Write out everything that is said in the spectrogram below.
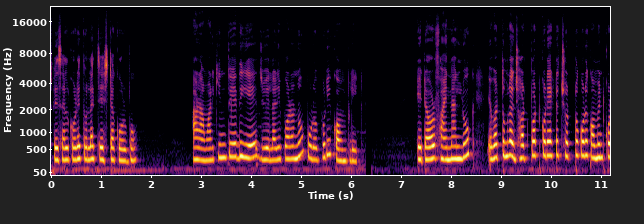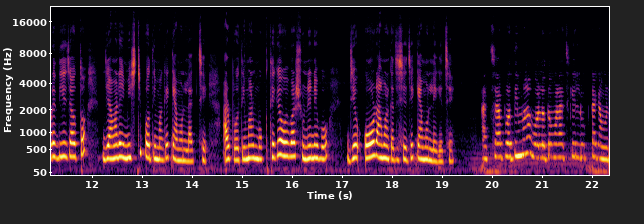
স্পেশাল করে তোলার চেষ্টা করব। আর আমার কিন্তু এদিকে জুয়েলারি পরানো পুরোপুরি কমপ্লিট এটা ওর ফাইনাল লুক এবার তোমরা ঝটপট করে একটা ছোট্ট করে কমেন্ট করে দিয়ে যাও তো যে আমার এই মিষ্টি প্রতিমাকে কেমন লাগছে। আর প্রতিমার মুখ থেকেও এবার শুনে নেব যে ওর আমার কাছে সেজে কেমন লেগেছে। আচ্ছা প্রতিমা বলো তোমার আজকের লুকটা কেমন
